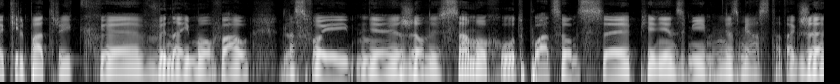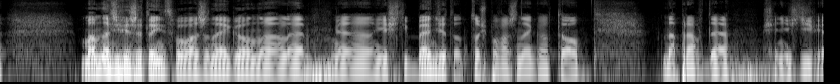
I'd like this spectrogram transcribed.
e, Kilpatrick e, wynajmował dla swojej e, żony samochód, płacąc pieniędzmi z miasta. Także mam nadzieję, że to nic poważnego, no ale jeśli będzie to coś poważnego, to naprawdę się nie zdziwię.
